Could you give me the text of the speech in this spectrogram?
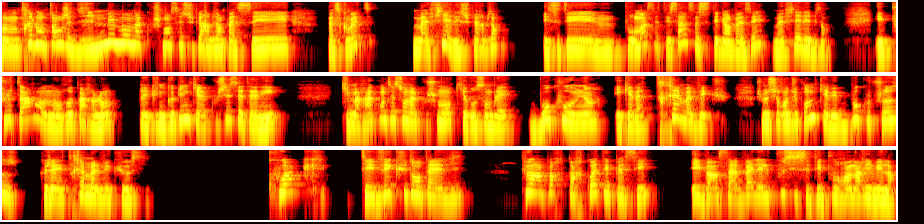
pendant très longtemps, j'ai dit, mais mon accouchement s'est super bien passé. Parce qu'en fait, ma fille, elle est super bien. Et c'était, pour moi, c'était ça, ça s'était bien passé. Ma fille, elle est bien. Et plus tard, en en reparlant avec une copine qui a accouché cette année, qui m'a raconté son accouchement qui ressemblait beaucoup au mien et qu'elle a très mal vécu, je me suis rendu compte qu'il y avait beaucoup de choses que j'avais très mal vécues aussi. Quoi que t'aies vécu dans ta vie, peu importe par quoi t'es passé, eh ben ça valait le coup si c'était pour en arriver là,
